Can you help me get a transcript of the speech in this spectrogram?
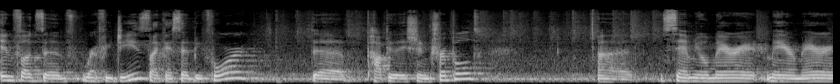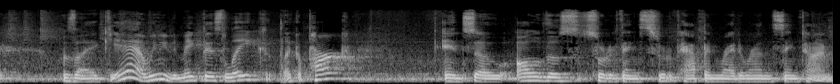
influx of refugees. Like I said before, the population tripled. Uh, Samuel Merritt, Mayor Merritt, was like, "Yeah, we need to make this lake like a park." And so all of those sort of things sort of happen right around the same time.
